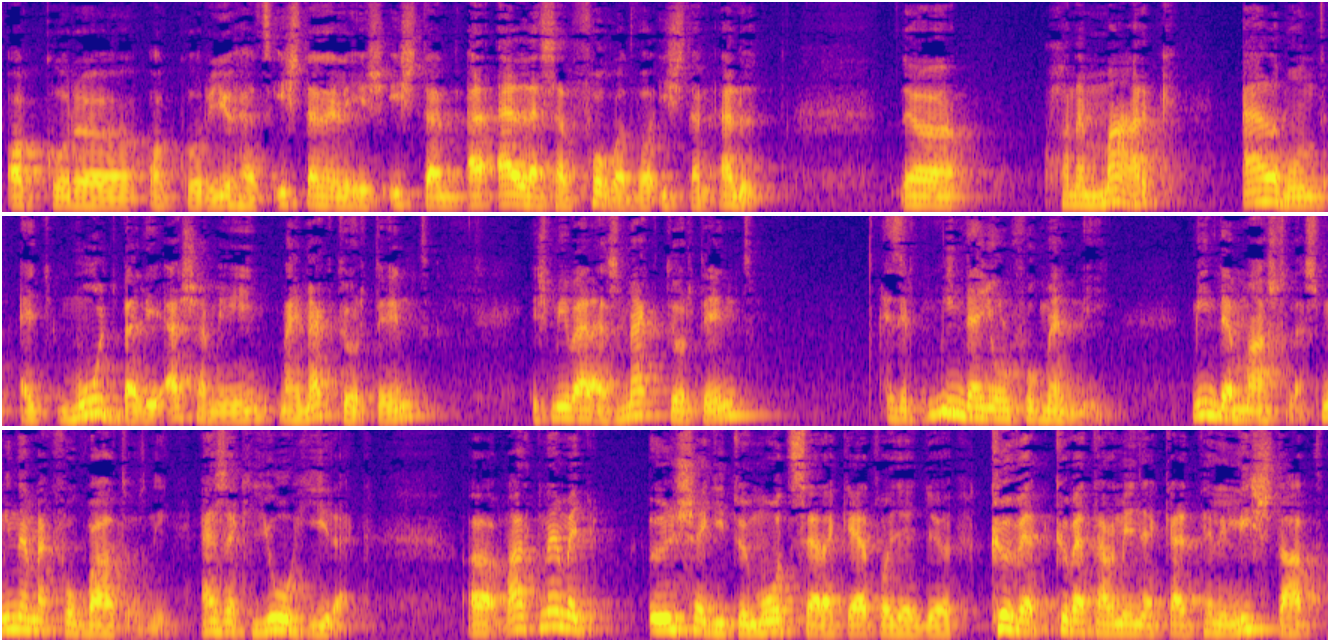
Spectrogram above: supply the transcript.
akkor, akkor jöhetsz Isten elé, és Isten el leszel fogadva Isten előtt. Hanem Márk elmond egy múltbeli esemény, mely megtörtént, és mivel ez megtörtént, ezért minden jól fog menni. Minden más lesz, minden meg fog változni. Ezek jó hírek. Már nem egy önsegítő módszereket, vagy egy köve, követelményekkel teli listát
